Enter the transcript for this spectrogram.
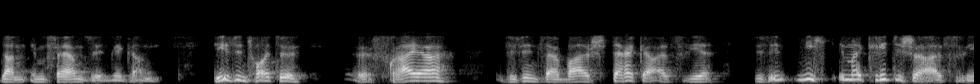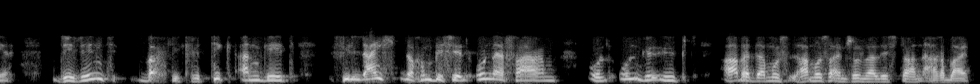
dann im Fernsehen gegangen. Die sind heute äh, freier, sie sind verbal stärker als wir, sie sind nicht immer kritischer als wir. Sie sind, was die Kritik angeht, vielleicht noch ein bisschen unerfahren und ungeübt, aber da muss, da muss ein Journalist dran arbeiten.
